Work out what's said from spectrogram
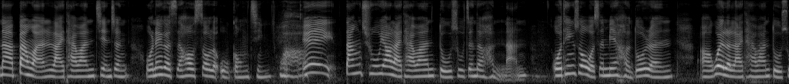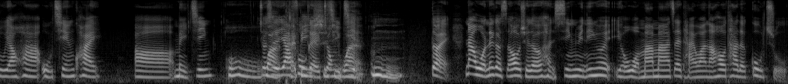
那办完来台湾见证，我那个时候瘦了五公斤。哇！因为当初要来台湾读书真的很难。我听说我身边很多人，呃，为了来台湾读书要花五千块啊美金哦，就是要付给中介。嗯，对。那我那个时候觉得很幸运，因为有我妈妈在台湾，然后她的雇主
